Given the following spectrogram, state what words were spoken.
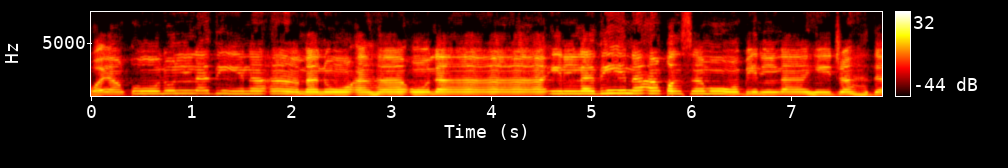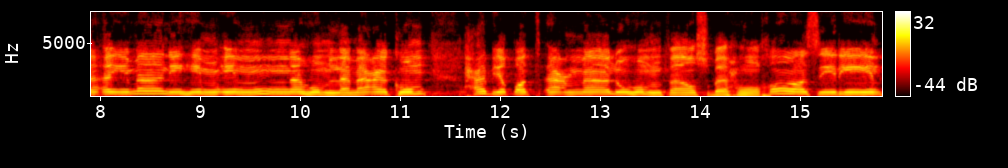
ويقول الذين آمنوا أهؤلاء الذين أقسموا بالله جهد أيمانهم إنهم لمعكم حبطت أعمالهم فأصبحوا خاسرين.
